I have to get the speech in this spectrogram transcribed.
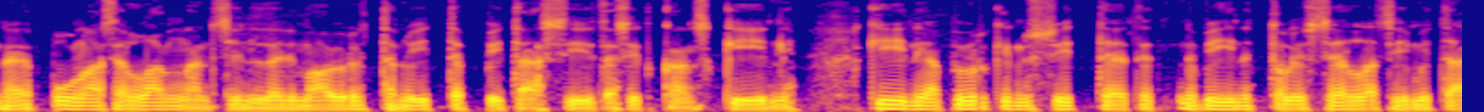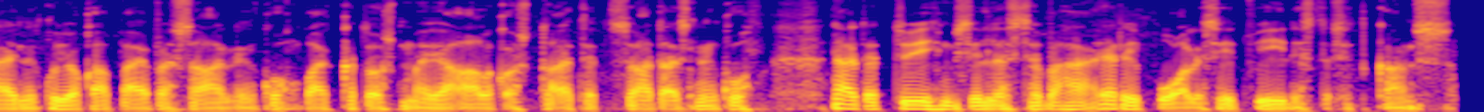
ne punaisen langan sille, niin mä oon yrittänyt itse pitää siitä sitten kanssa kiinni, kiinni ja pyrkinyt sitten, että, ne viinit olisi sellaisia, mitä ei niin kuin joka päivä saa niin kuin vaikka tuossa meidän alkosta, että, saataisiin niin kuin näytetty ihmisille se vähän eri puoli siitä viinistä sitten kanssa.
